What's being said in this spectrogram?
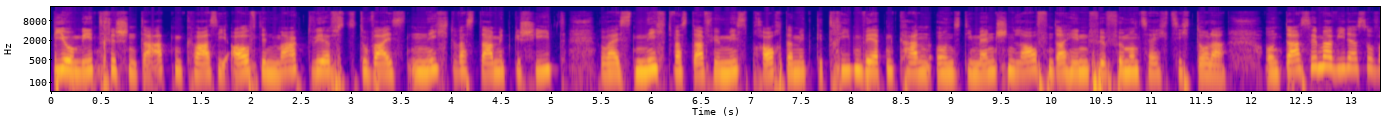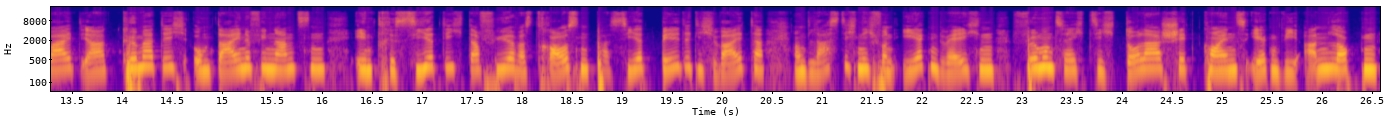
biometrischen Daten quasi auf den Markt wirfst. Du weißt nicht, was damit geschieht. Du weißt nicht, was da für Missbrauch damit getrieben werden kann. Und die Menschen laufen dahin für 65 Dollar. Und da sind wir wieder so weit, ja, kümmern kümmere dich um deine Finanzen, interessier dich dafür, was draußen passiert, bilde dich weiter und lass dich nicht von irgendwelchen 65 Dollar Shitcoins irgendwie anlocken,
